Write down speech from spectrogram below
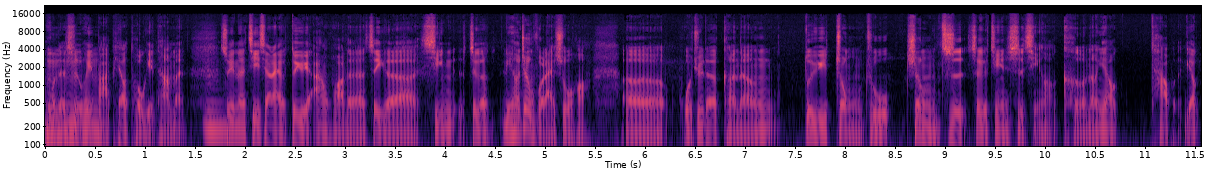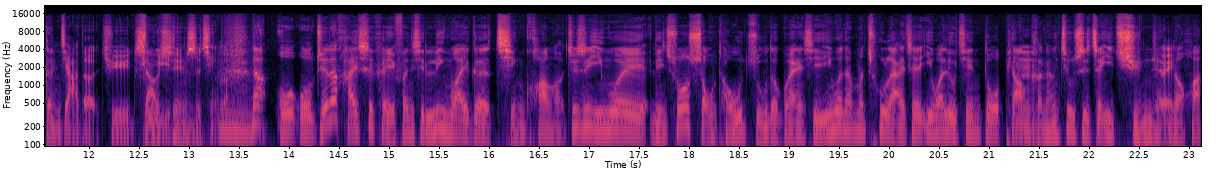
或者是会把票投给他们。所以呢，接下来对于安华的这个行这个联合政府来说，哈，呃，我觉得可能对于种族政治这件事情啊，可能要。他要更加的去注意这件事情了。那我我觉得还是可以分析另外一个情况哦，就是因为你说手头足的关系，因为他们出来这一万六千多票，可能就是这一群人的话，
